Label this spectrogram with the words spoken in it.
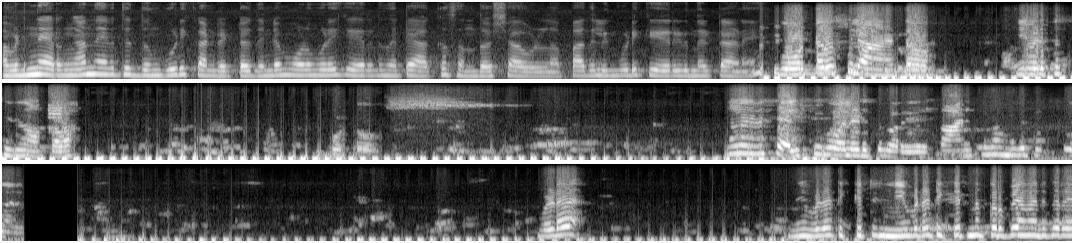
അവിടുന്ന് ഇറങ്ങാൻ നേരത്ത് ഇതും കൂടി കണ്ടിട്ടോ? ഇതിന്റെ മോളും കൂടി കയറി ഇരുന്നിട്ട് ആൾക്ക് അപ്പൊ അതിലും കൂടി കയറി ഇരുന്നിട്ടാണ് ബോട്ട് ഹൗസിലാണ് കേട്ടോ നീ ഇവിടുത്തെ സ്ഥിതി ഇങ്ങനെ സെൽഫി പോലെ എടുത്ത് പറയൂ. കാണിച്ചു നമുക്ക് തിരിച്ചു കാണിക്കാം. ഇവിടെ നീ ഇവിടെ ടിക്കറ്റ് നീ ഇവിടെ ടിക്കറ്റിന് എത്ര രൂപയാണെന്ന് അങ്ങനെ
